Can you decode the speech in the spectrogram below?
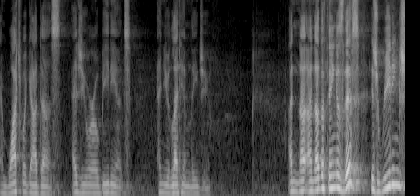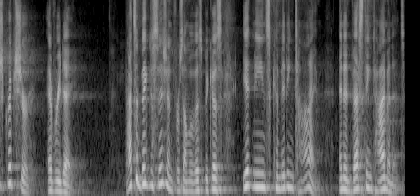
and watch what God does as you are obedient and you let him lead you. Another thing is this is reading scripture every day. That's a big decision for some of us because it means committing time and investing time in it.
